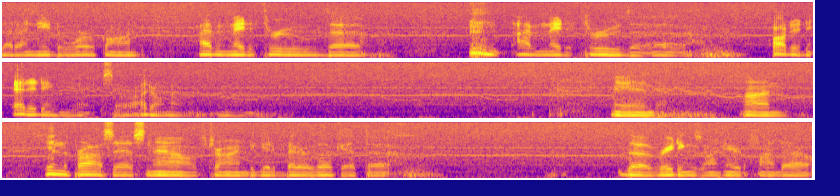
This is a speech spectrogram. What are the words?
that I need to work on. I haven't made it through the I haven't made it through the uh, audit editing yet, so I don't know. And I'm in the process now of trying to get a better look at the the readings on here to find out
